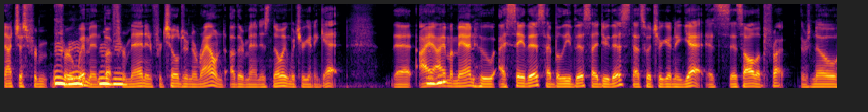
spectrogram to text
not just for for Mhm, women, but for mhm. men and for children around other men, is knowing what you're going to get. That I, Mhm. I'm a man who I say this, I believe this, I do this. That's what you're going to get. It's it's all up front. There's no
